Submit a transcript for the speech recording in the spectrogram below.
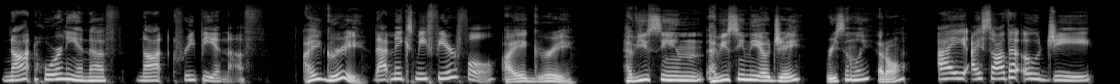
Not horny enough, not creepy enough. I agree. That makes me fearful. I agree. Have you seen Have you seen the OG recently at all? I I saw the OG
